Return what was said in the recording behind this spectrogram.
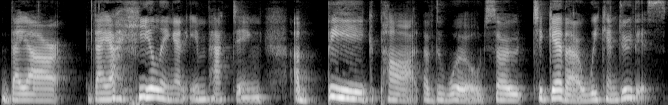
they are they are healing and impacting a big part of the world. So together we can do this.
